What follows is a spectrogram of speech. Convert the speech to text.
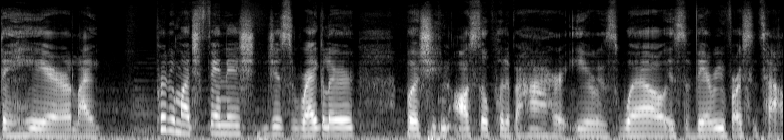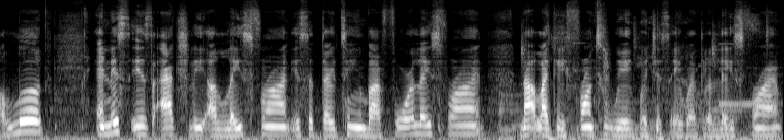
the hair like pretty much finished, just regular. But she can also put it behind her ear as well. It's a very versatile look. And this is actually a lace front. It's a 13 by 4 lace front. Not like a frontal wig, but just a regular lace front.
